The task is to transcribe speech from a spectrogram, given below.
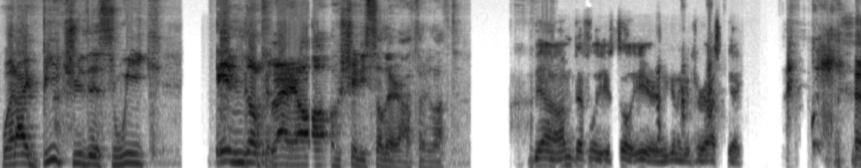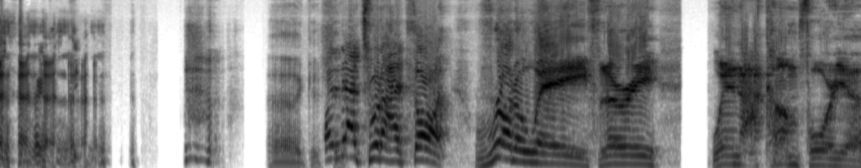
when I beat you this week in the playoff. Oh shit, he's still there. I thought he left. Yeah, I'm definitely still here. You're gonna get your ass kicked. uh, good And shit. that's what I thought. Run away, Flurry, when I come for you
